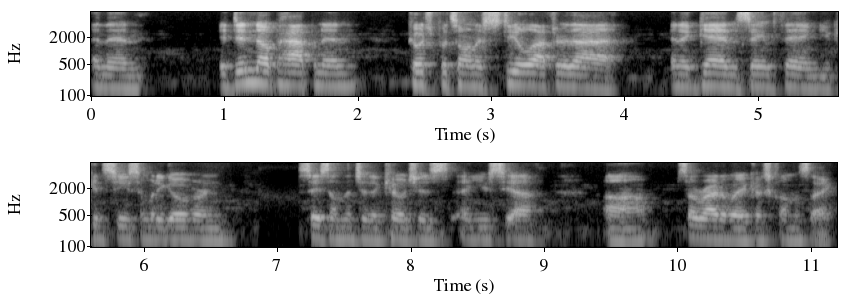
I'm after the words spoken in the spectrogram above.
and then it didn't end up happening. Coach puts on a steal after that, and again, same thing. You can see somebody go over and say something to the coaches at UCF. Uh, so right away, Coach Clement's like,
